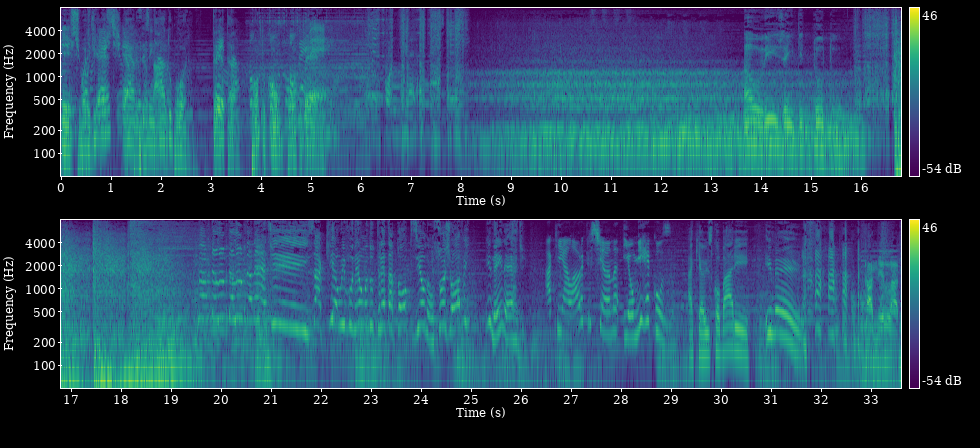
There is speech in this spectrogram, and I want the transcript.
Este podcast é apresentado por treta.com.br. A origem de tudo. Lambda, lambda, lambda, nerds! Aqui é o Ivo Neumann do Treta Talks e eu não sou jovem e nem nerd. Aqui é a Laura Cristiana e eu me recuso. Aqui é o Escobar e... E-mail! Canelada.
